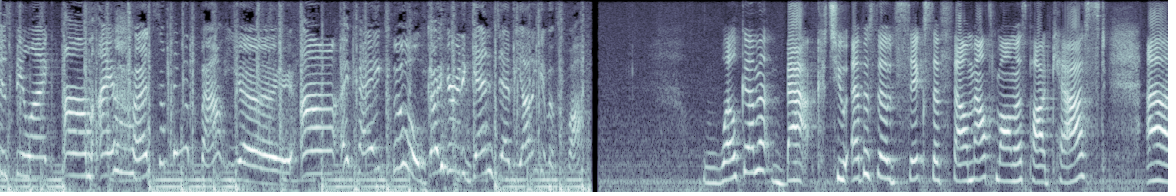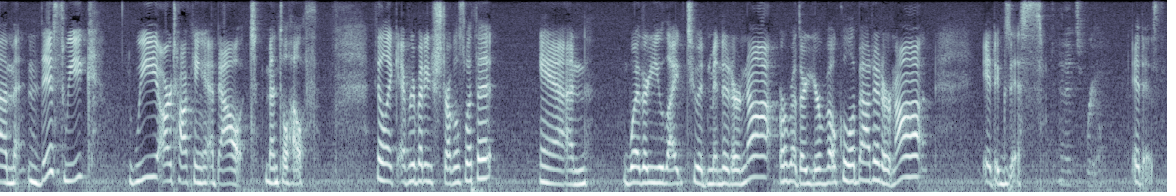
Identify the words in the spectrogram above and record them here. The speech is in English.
just be like, um, I heard something about you. Uh, okay, cool. Go hear it again, Debbie. I don't give a fuck. Welcome back to episode six of Foul Mouthed Mamas podcast. Um, this week, we are talking about mental health. I feel like everybody struggles with it, and whether you like to admit it or not, or whether you're vocal about it or not, it exists. and it's real. It is.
